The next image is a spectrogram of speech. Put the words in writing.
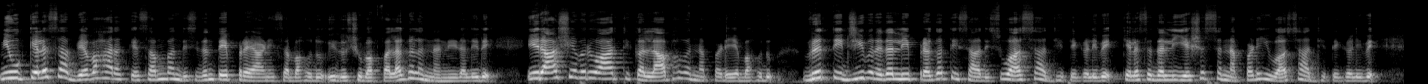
ನೀವು ಕೆಲಸ ವ್ಯವಹಾರಕ್ಕೆ ಸಂಬಂಧಿಸಿದಂತೆ ಪ್ರಯಾಣಿಸಬಹುದು. ಇದು ಶುಭ ಫಲಗಳನ್ನು ನೀಡಲಿದೆ. ಈ ರಾಶಿಯವರು ಆರ್ಥಿಕ ಲಾಭವನ್ನು ಪಡೆಯಬಹುದು. ವೃತ್ತಿ ಜೀವನದಲ್ಲಿ ಪ್ರಗತಿ ಸಾಧಿಸುವ ಸಾಧ್ಯತೆಗಳಿವೆ. ಕೆಲಸದಲ್ಲಿ ಯಶಸ್ಸನ್ನು ಪಡೆಯುವ ಸಾಧ್ಯತೆಗಳಿವೆ.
